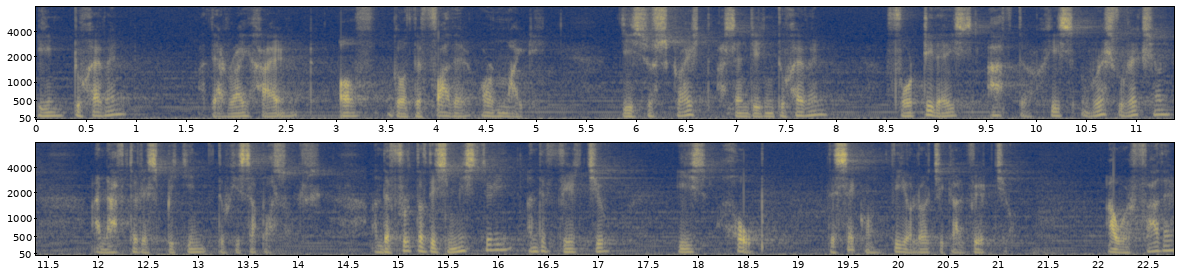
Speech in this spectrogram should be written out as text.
into heaven at the right hand of God the Father Almighty. Jesus Christ ascended into heaven 40 days after his resurrection and after speaking to his apostles. And the fruit of this mystery and the virtue is hope, the second theological virtue. Our Father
